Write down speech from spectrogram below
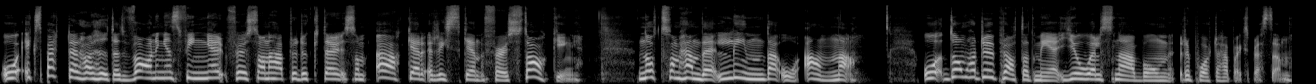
Och experter har höjt ett varningens finger för såna här produkter som ökar risken för stalking. Något som hände Linda och Anna. Och de har du pratat med, Joel Snöbom, reporter här på Expressen.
